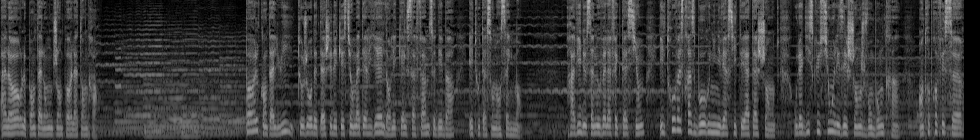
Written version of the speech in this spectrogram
Alors le pantalon de Jean-Paul attendra. Paul, quant à lui, toujours détaché des questions matérielles dans lesquelles sa femme se débat, est tout à son enseignement. Ravi de sa nouvelle affectation, il trouve à Strasbourg une université attachante où la discussion et les échanges vont bon train, entre professeurs,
